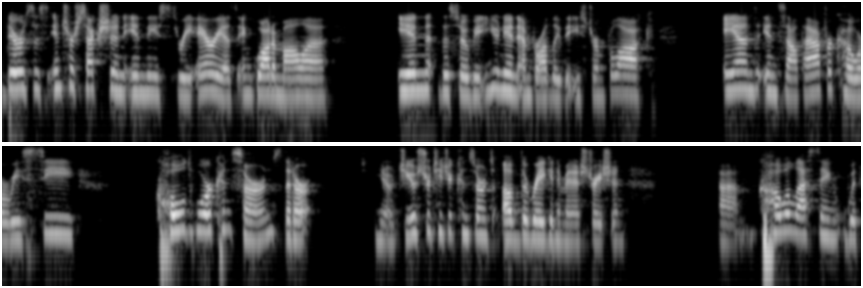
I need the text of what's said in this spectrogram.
there's this intersection in these three areas in Guatemala, in the Soviet Union, and broadly the Eastern Bloc, and in South Africa, where we see Cold War concerns that are, you know, geostrategic concerns of the Reagan administration um, coalescing with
